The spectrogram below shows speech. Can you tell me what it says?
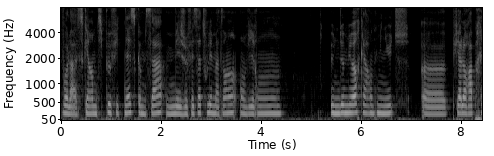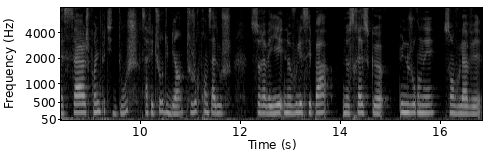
Voilà, ce qui est un petit peu fitness comme ça, mais je fais ça tous les matins, environ une demi-heure, 40 minutes. puis alors après ça, je prends une petite douche, ça fait toujours du bien, toujours prendre sa douche, se réveiller, ne vous laissez pas, ne serait-ce que une journée sans vous laver,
